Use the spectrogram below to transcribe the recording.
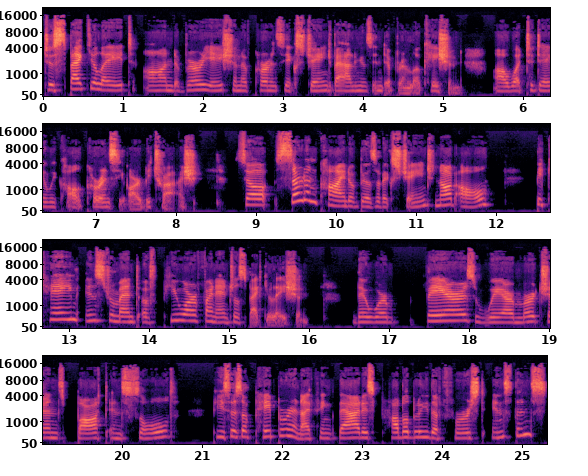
to speculate on the variation of currency exchange values in different locations, uh, what today we call currency arbitrage. So certain kind of bills of exchange, not all, became instrument of pure financial speculation. There were fairs where merchants bought and sold pieces of paper. And I think that is probably the first instance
